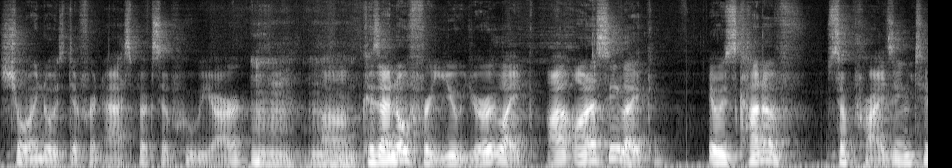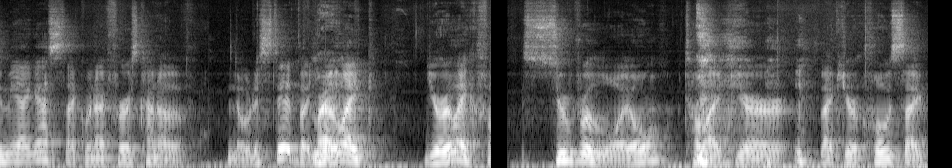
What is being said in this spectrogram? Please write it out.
showing those different aspects of who we are. Because Mm-hmm, I know for you, you're like I, honestly like it was kind of surprising to me, I guess, like when I first kind of noticed it. But you're like you're like super loyal to like your like your close like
